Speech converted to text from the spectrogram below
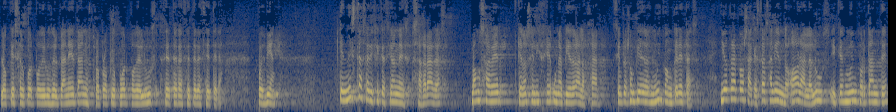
lo que es el cuerpo de luz del planeta, nuestro propio cuerpo de luz, etcétera, etcétera, etcétera. Pues bien, en estas edificaciones sagradas vamos a ver que no se elige una piedra al azar, siempre son piedras muy concretas y otra cosa que está saliendo ahora a la luz y que es muy importante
